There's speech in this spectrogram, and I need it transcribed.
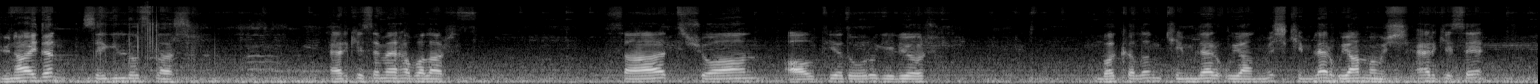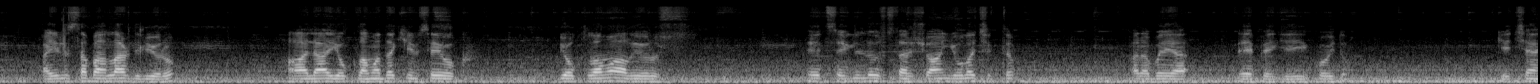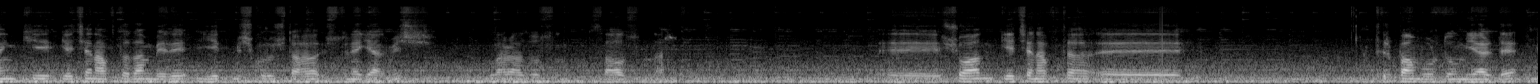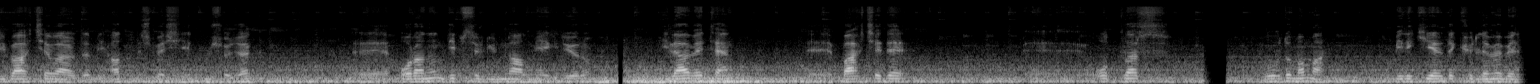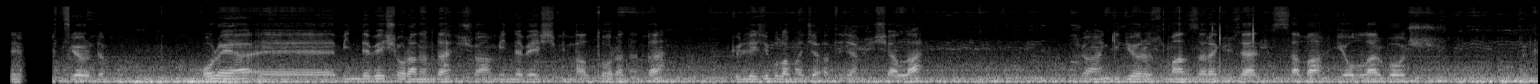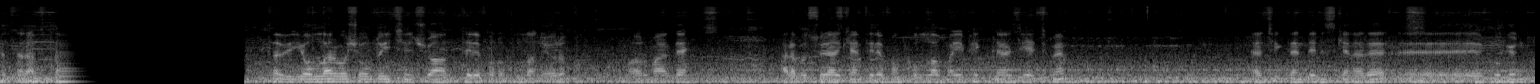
Günaydın sevgili dostlar. Herkese merhabalar. Saat şu an 6'ya doğru geliyor. Bakalım kimler uyanmış, kimler uyanmamış. Herkese hayırlı sabahlar diliyorum. Hala yoklamada kimse yok. Yoklama alıyoruz. Evet sevgili dostlar şu an yola çıktım. Arabaya LPG'yi koydum. Geçenki geçen haftadan beri 70 kuruş daha üstüne gelmiş. Allah razı olsun. Sağ olsunlar. Ee, şu an geçen hafta ee, tırpan vurduğum yerde bir bahçe vardı. Bir 65-70 Ocak. Ee, oranın dip sürgününü almaya gidiyorum. İlaveten ee, bahçede ee, otlar vurdum ama bir iki yerde külleme belirtisi gördüm. Oraya e, binde beş oranında şu an binde beş, binde altı oranında gülleci bulamacı atacağım inşallah. Şu an gidiyoruz. Manzara güzel. Sabah yollar boş. Arka tarafta. Tabi yollar boş olduğu için şu an telefonu kullanıyorum. Normalde araba sürerken telefon kullanmayı pek tercih etmem. Gerçekten deniz kenarı eee, bugün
